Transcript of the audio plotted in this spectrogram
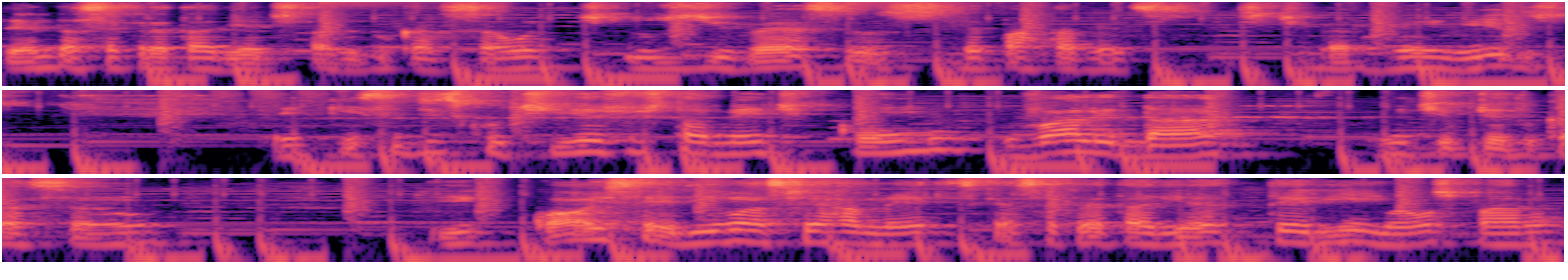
dentro da Secretaria de Estado de Educação, os diversos departamentos estiveram reunidos, em que se discutia justamente como validar um tipo de educação e quais seriam as ferramentas que a Secretaria teria em mãos para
